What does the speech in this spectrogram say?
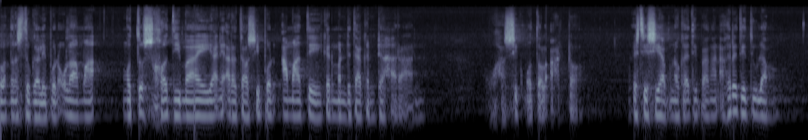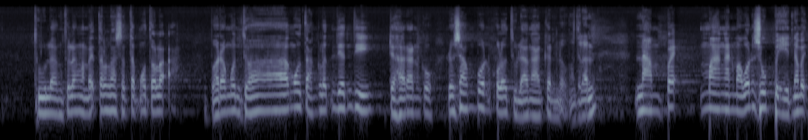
wonten setunggalipun ulama ngutus khadimai yakni artosipun amati kan mendetakan daharan. Wasik mutol ato. Wis disiapno gak dipangan akhirnya ditulang. Tulang-tulang sampai telas tetap mutolak barang mundang utang kelet nanti daharanku. Lo sampun kalau dulangaken lo ngoten. Nampak mangan mawon supi nampak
